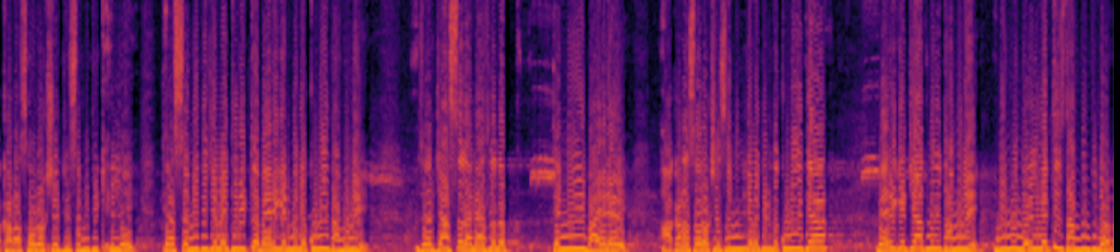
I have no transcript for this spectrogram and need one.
आखाडा संरक्षक जी समिती केलेली आहे त्या समितीच्या व्यतिरिक्त बॅरिगेडमध्ये कुणीही थांबू नये. जर जास्त झाले असलं तर त्यांनी बाहेर यावे. आखाडा संरक्षक समितीच्या व्यतिरिक्त कुणीही त्या बॅरिगेडच्या आतमध्ये थांबू नये. नेमून दिलेली व्यक्तीच थांबतील तिथं.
